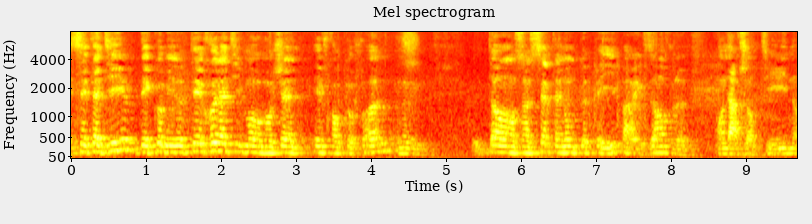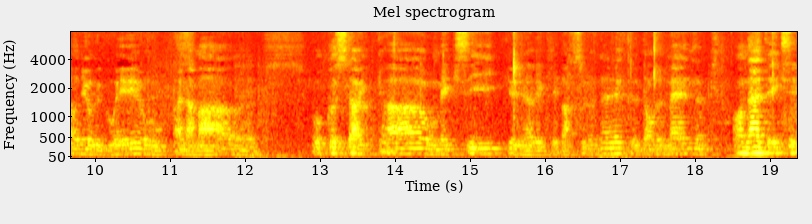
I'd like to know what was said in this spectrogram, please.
c'est-à-dire des communautés relativement homogènes et francophones dans un certain nombre de pays, par exemple en Argentine, en Uruguay, au Panama, euh, au Costa Rica, au Mexique, avec les Barcelonettes, dans le Maine, en Inde, etc.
